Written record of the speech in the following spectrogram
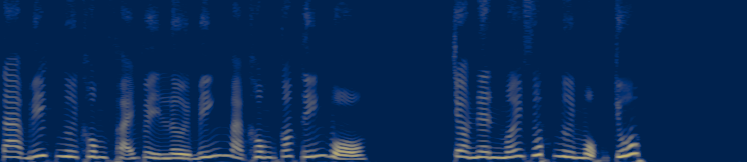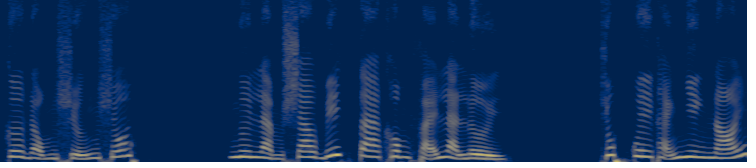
ta biết ngươi không phải vì lười biếng mà không có tiến bộ. Cho nên mới giúp ngươi một chút. Cơ động sững sốt. Ngươi làm sao biết ta không phải là lười? Trúc Quy thản nhiên nói.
